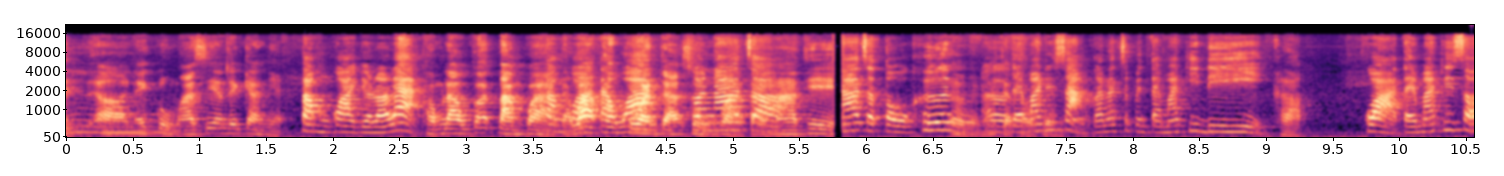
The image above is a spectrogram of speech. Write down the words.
ศอืมเอ่อในกลุ่มอาเซียนด้วยกันเนี่ยต่ำกว่าอยู่แล้วแหละของเราก็ต่ำกว่าต่ำแต่กว่าว่าแต่ก็ว่าควรจะสูก็งกว่าน่าไตรจะมาสที่น่าจะโตขึ้นเออน่าจะเออไตรมาสโตขึ้นที่สามก็น่าจะเป็นไตรมาสที่ดีครับกว่าไตรมาสที่ส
